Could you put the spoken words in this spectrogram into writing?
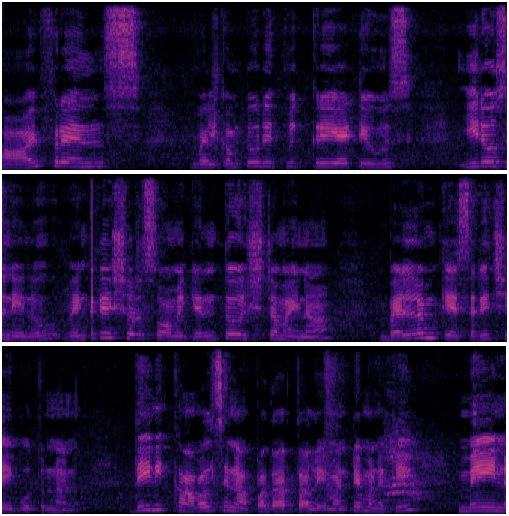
Hi friends welcome to Ritvik creatives. ఈరోజు నేను వెంకటేశ్వర స్వామికి ఎంతో ఇష్టమైన బెల్లం కేసరి చేయబోతున్నాను. దీనికి కావాల్సిన పదార్థాలు ఏమంటే మనకి మెయిన్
